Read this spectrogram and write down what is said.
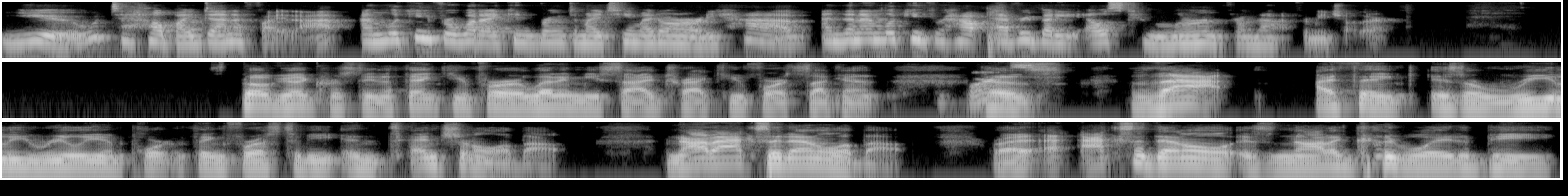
you to help identify that. I'm looking for what I can bring to my team I don't already have. And then I'm looking for how everybody else can learn from that from each other. So good, Christina. Thank you for letting me sidetrack you for a second. Because that I think is a really, really important thing for us to be intentional about, not accidental about right? Accidental is not a good way to be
